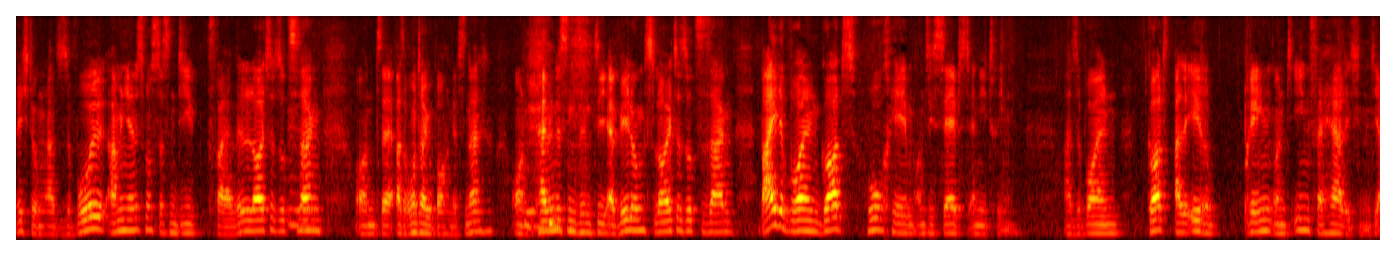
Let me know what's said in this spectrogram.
Richtungen, also sowohl Arminianismus, das sind die freier Wille-Leute sozusagen, mhm. und äh, also runtergebrochen jetzt, ne? Und Calvinisten sind die Erwählungsleute sozusagen. Beide wollen Gott hochheben und sich selbst erniedrigen. Also wollen Gott alle Ehre bringen und ihn verherrlichen. Die äh,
